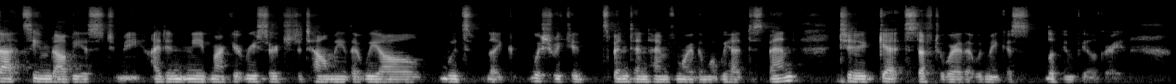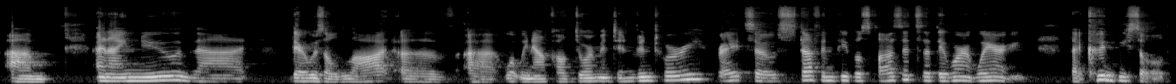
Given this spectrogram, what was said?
that seemed obvious to me. I didn't need market research to tell me that we all would like wish we could spend 10 times more than what we had to spend to get stuff to wear that would make us look and feel great. Um, and I knew that there was a lot of uh, what we now call dormant inventory, right? So stuff in people's closets that they weren't wearing that could be sold.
